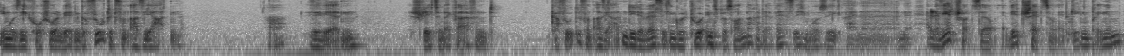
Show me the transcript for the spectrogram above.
die Musikhochschulen werden geflutet von Asiaten. Sie werden schlicht und ergreifend geflutet von Asiaten, die der westlichen Kultur, insbesondere der westlichen Musik, eine, eine, eine Wertschätzung, Wertschätzung entgegenbringen,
